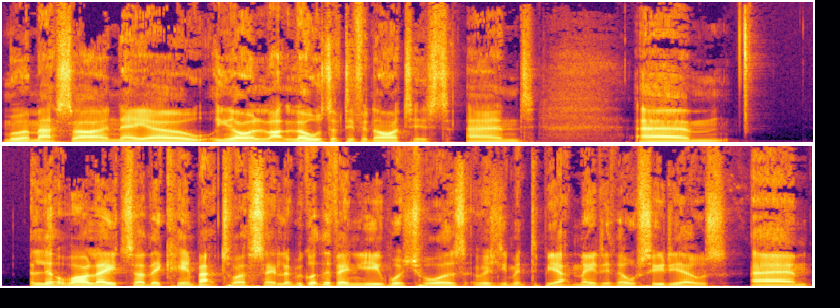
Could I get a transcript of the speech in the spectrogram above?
Mura Masa, Nao, you know, like loads of different artists. And um, a little while later, they came back to us saying, "Look, we've got the venue, which was originally meant to be at Hill Studios." Um,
